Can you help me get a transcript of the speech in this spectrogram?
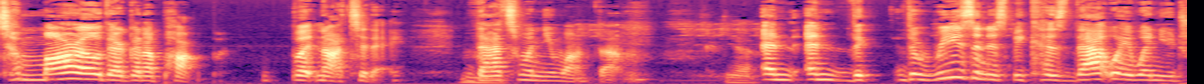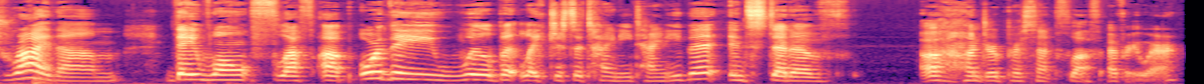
tomorrow they're gonna pop but not today. That's when you want them. Yeah. and and the the reason is because that way when you dry them they won't fluff up or they will but like just a tiny tiny bit instead of a hundred percent fluff everywhere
